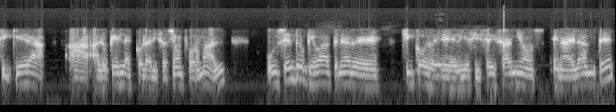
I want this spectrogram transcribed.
siquiera a, a lo que es la escolarización formal. Un centro que va a tener eh, chicos de 16 años en adelante,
